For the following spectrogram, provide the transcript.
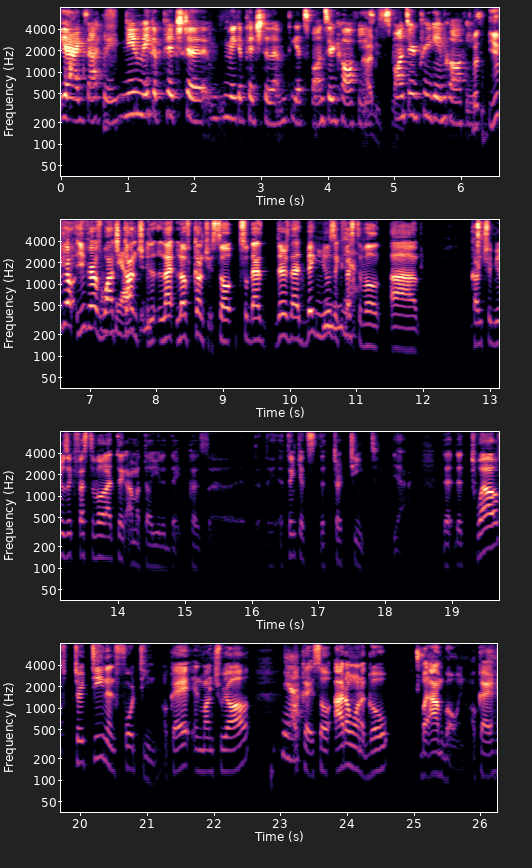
Yeah, exactly. We need to make a pitch to make a pitch to them to get sponsored coffees, That'd be sick. sponsored pregame coffees. But you girl, you girls watch be country, li- love country. So so that there's that big music Mm, yeah. festival, uh, country music festival. I think I'm gonna tell you the date because uh, I think it's the 13th. Yeah, the the 12, 13, and 14. Okay, in Montreal. yeah. Okay, so I don't want to go, but I'm going. Okay,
